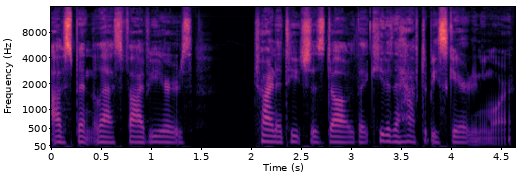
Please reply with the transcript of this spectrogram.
I've spent the last five years trying to teach this dog like he doesn't have to be scared anymore.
